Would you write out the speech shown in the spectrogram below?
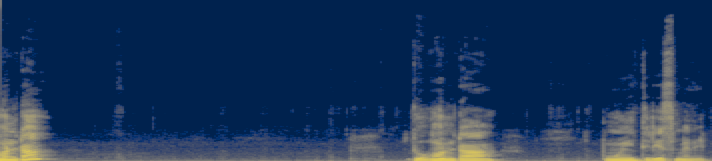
ঘণ্টা? দু ঘণ্টা পঁয়ত্রিশ মিনিট।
